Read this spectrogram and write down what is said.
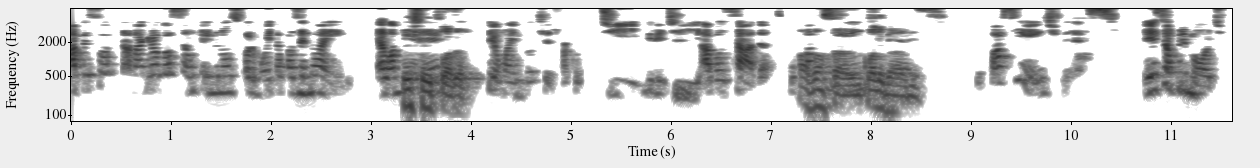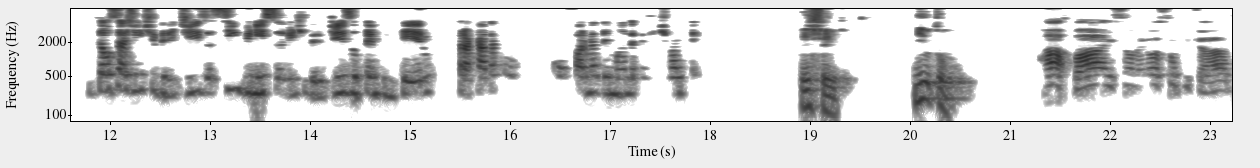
a pessoa que está na graduação que ainda não se formou e está fazendo a endo. Ela Perfeito, merece Flávia. ter uma endodontia de, de, de avançada. O Avançada, paciente qualidade. O paciente merece. Esse é o primórdio. Então, se a gente hibridiza, sim, Vinícius, a gente hibridiza o tempo inteiro, para cada conforme a demanda que a gente vai ter. Perfeito. Newton, Rapaz, isso é um negócio complicado.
